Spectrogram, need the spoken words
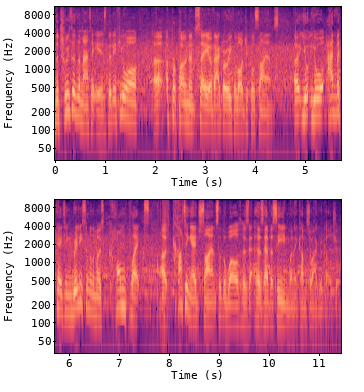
the, truth of the matter is that if you are uh, a proponent, say, of agroecological science, uh, you're, you're, advocating really some of the most complex, uh, cutting edge science that the world has, has ever seen when it comes to agriculture.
